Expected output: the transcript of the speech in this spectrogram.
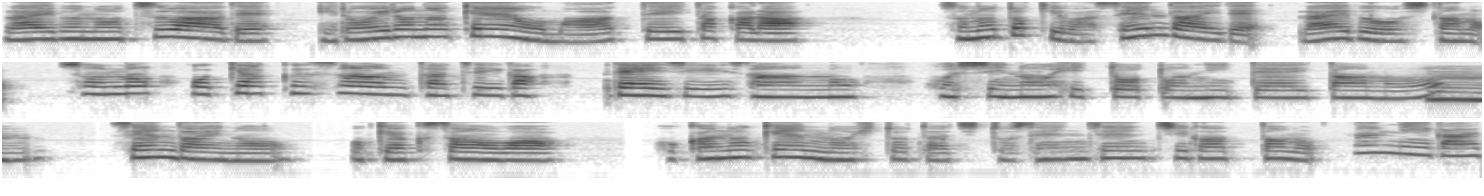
ライブのツアーでいろいろな県を回っていたから、その時は仙台でライブをしたの。そのお客さんたちがデイジーさんの星の人と似ていたの、うん。仙台のお客さんは他の県の人たちと全然違ったの。何が違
